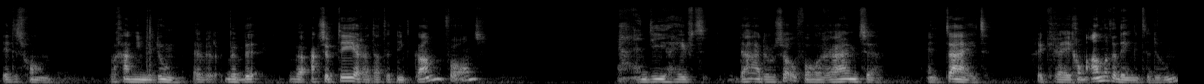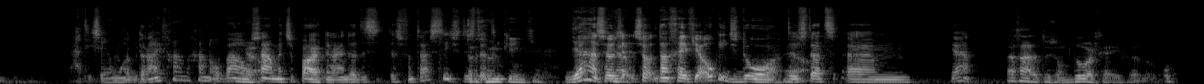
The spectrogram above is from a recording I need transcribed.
Dit is gewoon, we gaan het niet meer doen. We, we, we, accepteren dat het niet kan voor ons. Ja, en die heeft daardoor zoveel ruimte en tijd gekregen om andere dingen te doen. Ja, die is een heel mooi bedrijf gaan, gaan opbouwen Ja. samen met zijn partner. En dat is, dat is fantastisch. Dus dat is hun kindje. ja, zo, Ja. Zo, dan geef je ook iets door. Dus dat, ehm, ja. Daar gaat het dus om doorgeven. Op,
